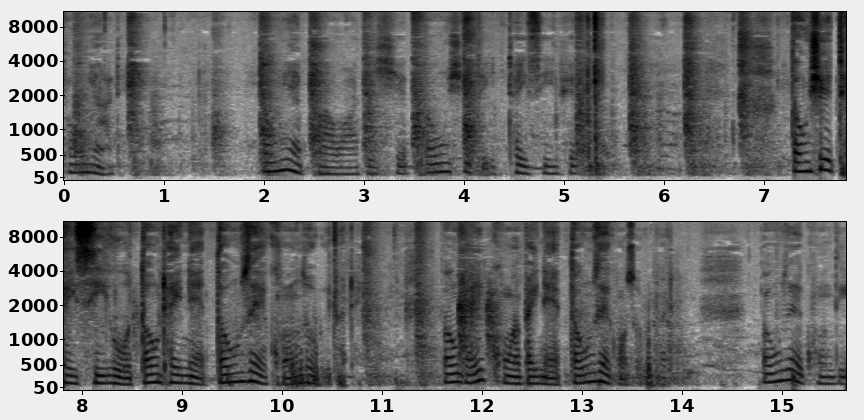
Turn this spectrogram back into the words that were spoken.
တော့3ညတယ်3ရဲ့ပါဝါဒီရှစ်3ရှစ်ဒီထိတ်စီးဖြစ်3ရှစ်ထိတ်စီးကို3ထိတ်နဲ့30ခွန်ဆိုပြီးထွက်တယ်3ထိတ်ခွန်အပိတ်နဲ့30ခွန်ဆိုပြီးထွက်တယ်30ခွန်ဒီ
